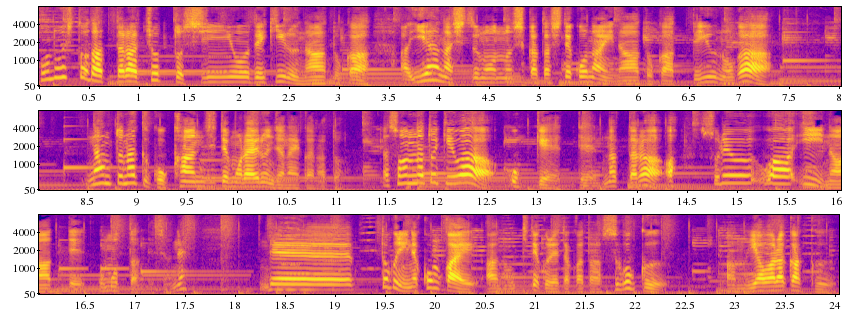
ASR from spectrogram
この人だったらちょっと信用できるなとかあ嫌な質問の仕方してこないなとかっていうのがなんとなくこう感じてもらえるんじゃないかなと。そんな時は OK ってなったらあそれはいいなって思ったんですよね。で特にね今回あの来てくれた方はすごくあの柔らかく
